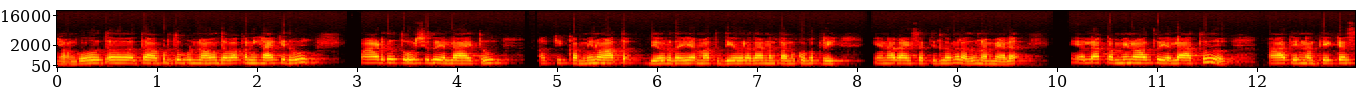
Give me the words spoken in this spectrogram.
ಹೆಂಗೋ ಆಗ್ಬಿಡ್ತು ಬಿಡು ನಾವು ದವಾಖಾನಿಗೆ ಹಾಕಿದ್ವು ಮಾಡಿದ್ವು ತೋರಿಸಿದ್ವು ಎಲ್ಲ ಆಯಿತು. ಅಕ್ಕಿ ಕಮ್ಮಿನೂ ಆತು ದೇವ್ರ ದಯ ಮತ್ತು ದೇವ್ರದಾನ ಅಂತ ಅನ್ಕೋಬೇಕ್ರಿ. ಏನಾರ ಆಗಿ ಸತ್ತಿದ್ಲು ಅಂದ್ರೆ ಅದು ನಮ್ಮ ಮೇಲೆ ಎಲ್ಲ ಕಮ್ಮಿನೂ ಆಯ್ತು ಎಲ್ಲ ಆತು. ಆತಿನಂತ ಕೇಸ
